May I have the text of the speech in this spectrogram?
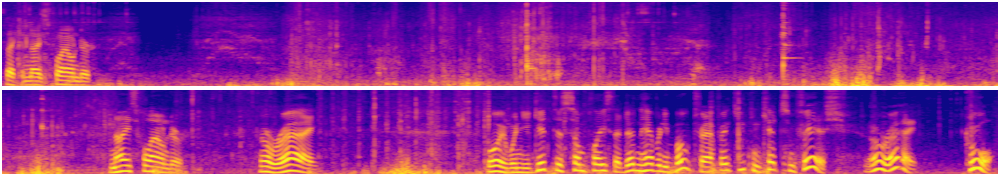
It's like a nice flounder. Nice flounder. All right. Boy, when you get to some place that doesn't have any boat traffic, you can catch some fish. All right. Cool.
